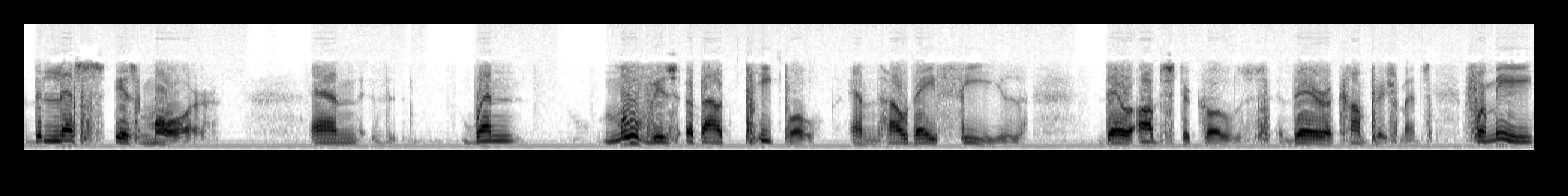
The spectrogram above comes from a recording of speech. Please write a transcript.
the less is more. And th- when movies about people and how they feel, their obstacles, their accomplishments, for me,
